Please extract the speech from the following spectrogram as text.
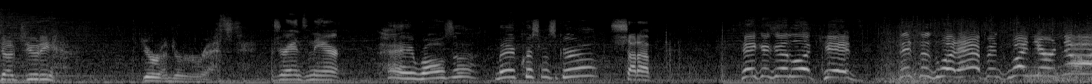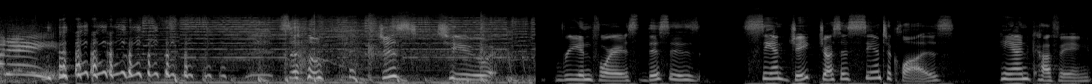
Doug Judy, you're under arrest. Put your hands in the air. Hey, Rosa. Merry Christmas, girl. Shut up. Take a good look, kids. This is what happens when you're naughty! So just to reinforce, this is San- Jake dresses Santa Claus handcuffing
